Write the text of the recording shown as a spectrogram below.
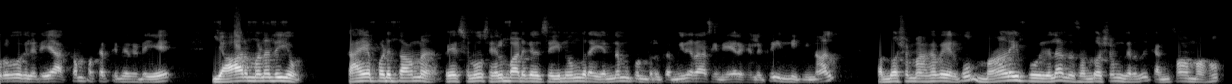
உறவுகளிடையே அக்கம் பக்கத்தினரிடையே யார் மனதையும் காயப்படுத்தாம பேசணும் செயல்பாடுகள் செய்யணுங்கிற எண்ணம் கொண்டிருக்க மீனராசி நேயர்களுக்கு இன்னைக்கு நாள் சந்தோஷமாகவே இருக்கும். மாலை பொழுதுல அந்த சந்தோஷம்ங்கிறது கன்ஃபார்ம் ஆகும்.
